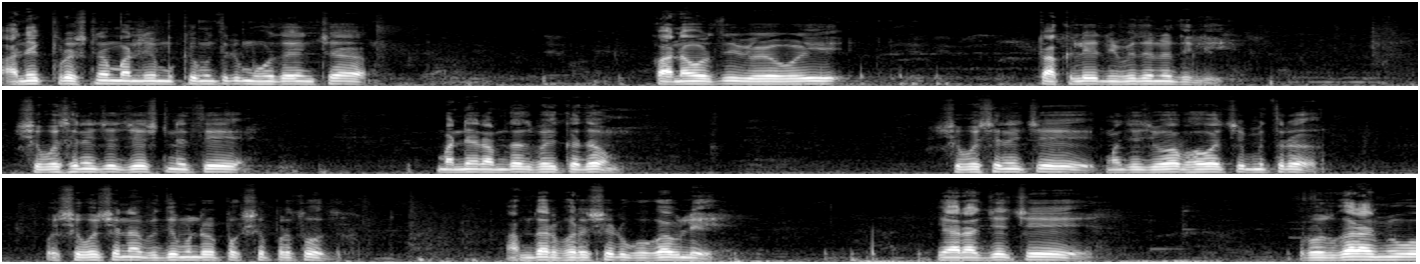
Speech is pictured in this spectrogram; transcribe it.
अनेक प्रश्न माननीय मुख्यमंत्री महोदयांच्या कानावरती वेळोवेळी टाकले निवेदनं दिली. शिवसेनेचे ज्येष्ठ नेते मान्य रामदासभाई कदम शिवसेनेचे माझे जीवाभावाचे मित्र व शिवसेना विधिमंडळ पक्ष प्रतोद आमदार भरतशेठ गोगावले या राज्याचे रोजगार हमी व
